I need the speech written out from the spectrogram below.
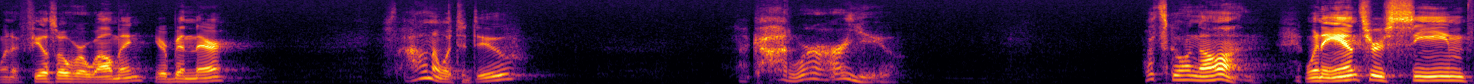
when it feels overwhelming. You ever been there? I don't know what to do. God, where are you? What's going on? When answers seem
